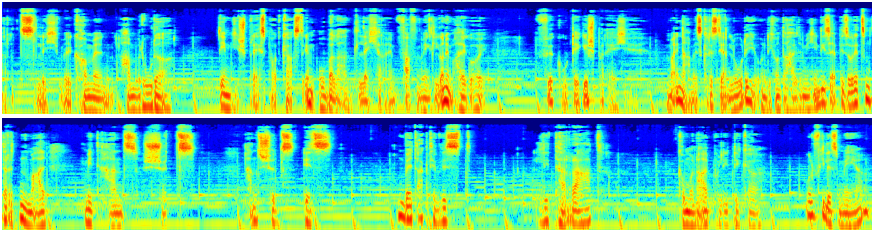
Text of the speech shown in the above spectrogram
Herzlich willkommen am Ruder, dem Gesprächspodcast im Oberland, Lechheim, Pfaffenwinkel und im Allgäu für gute Gespräche. Mein Name ist Christian Lodi und ich unterhalte mich in dieser Episode zum dritten Mal mit Hans Schütz. Hans Schütz ist Umweltaktivist, Literat, Kommunalpolitiker und vieles mehr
